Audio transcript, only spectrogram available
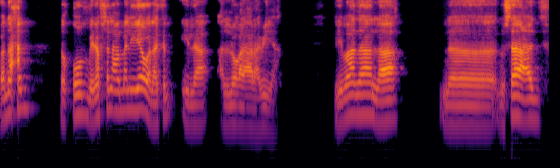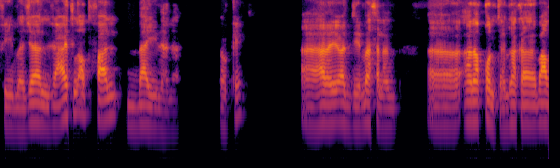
فنحن نقوم بنفس العملية ولكن إلى اللغة العربية. لماذا لا نساعد في مجال رعاية الأطفال بيننا. أوكي؟ آه هذا يؤدي مثلا آه أنا قلت أن هناك بعض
